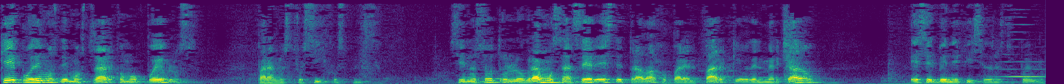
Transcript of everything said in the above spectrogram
¿Qué podemos demostrar como pueblos para nuestros hijos? Pues? Si nosotros logramos hacer este trabajo para el parque o del mercado, es el beneficio de nuestro pueblo.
